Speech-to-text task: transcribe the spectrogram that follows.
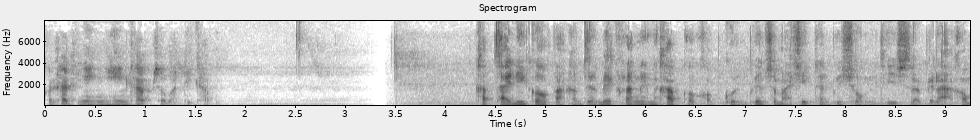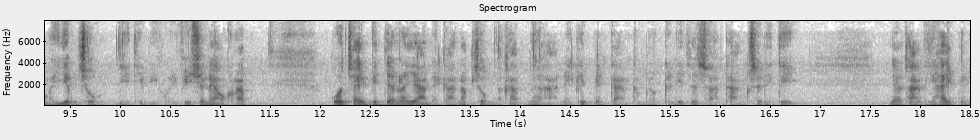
ขอท่านเฮงๆครับ สวัสดีครับ ครับท้ายนี้ก็ฝากคำเตือนไว้ครั้งหนึ่งนะครับ ก็ขอบคุณเพื่อนสมาชิกท่านผู้ชม ที่สละเวลาเข้ามาเยี่ยมชม DTV ของ f ี Channel ครับโปรดใช้วิจารณญาณในการรับชมนะครับ เนื้อหาในคลิปเป็นการกำหนดคณิตศาสตร์ทางสถิติ แนวทางที่ให้เป็น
